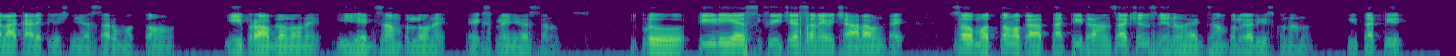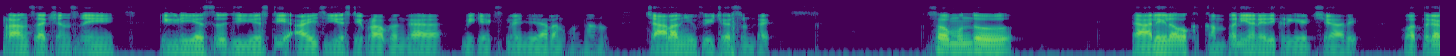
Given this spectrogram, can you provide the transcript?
ఎలా క్యాలిక్యులేషన్ చేస్తారు? మొత్తం ఈ ప్రాబ్లంలోనే ఈ ఎగ్జాంపుల్లోనే ఎక్స్ప్లెయిన్ చేస్తాను. ఇప్పుడు టీడీఎస్ ఫీచర్స్ అనేవి చాలా ఉంటాయి. సో మొత్తం ఒక థర్టీ ట్రాన్సాక్షన్స్ నేను ఎగ్జాంపుల్గా తీసుకున్నాను. ఈ థర్టీ ట్రాన్సాక్షన్స్ని టీడీఎస్ జిఎస్టీ ఐజిఎస్టీ ప్రాబ్లంగా మీకు ఎక్స్ప్లెయిన్ చేయాలనుకుంటున్నాను. చాలా న్యూ ఫీచర్స్ ఉంటాయి. సో ముందు టాలీలో ఒక కంపెనీ అనేది క్రియేట్ చేయాలి. కొత్తగా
